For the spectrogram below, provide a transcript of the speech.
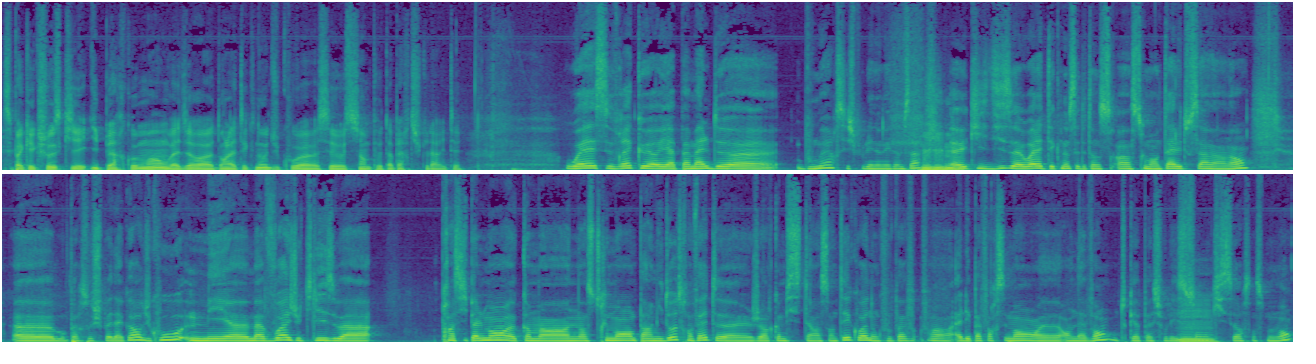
C'est pas quelque chose qui est hyper commun, on va dire, euh, dans la techno. Du coup, euh, c'est aussi un peu ta particularité. Ouais, c'est vrai qu'il y a pas mal de euh, boomers, si je peux les nommer comme ça, euh, qui disent euh, ouais la techno c'est ins- instrumental et tout ça, nan. Euh, bon perso je suis pas d'accord du coup, mais ma voix j'utilise bah, principalement euh, comme un instrument parmi d'autres en fait, euh, genre comme si c'était un synthé quoi, donc faut pas, enfin elle est pas forcément euh, en avant, en tout cas pas sur les sons qui sortent en ce moment.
